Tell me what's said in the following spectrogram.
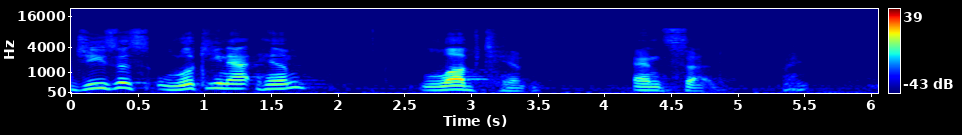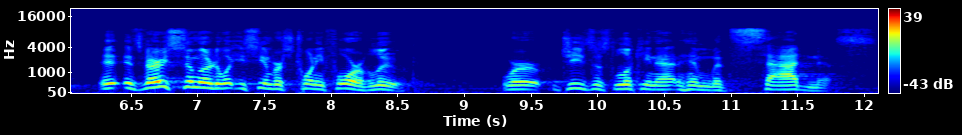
Jesus, looking at him, loved him and said, right? It, it's very similar to what you see in verse 24 of Luke, where Jesus looking at him with sadness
